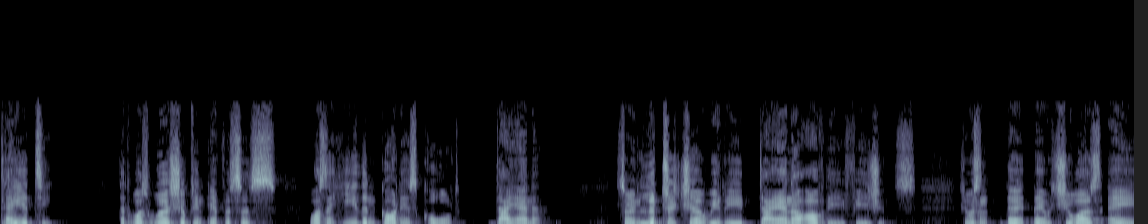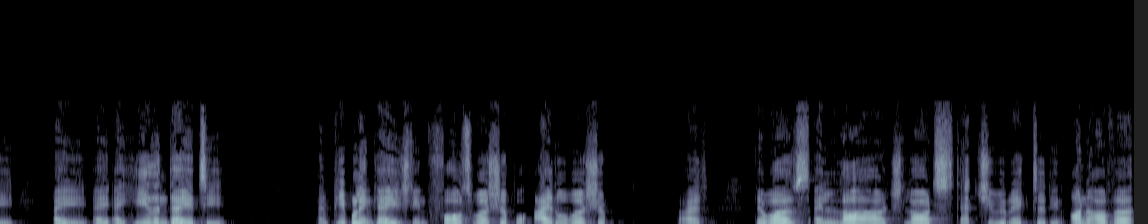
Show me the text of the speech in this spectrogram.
deity that was worshipped in Ephesus was a heathen goddess called Diana. So in literature, we read Diana of the Ephesians. She was, an, they, they, she was a, a, a, a heathen deity, and people engaged in false worship or idol worship, right? There was a large, large statue erected in honor of her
